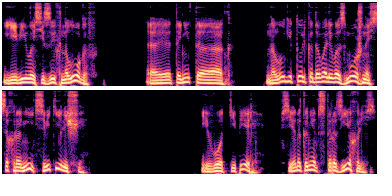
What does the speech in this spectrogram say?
явилось из их налогов. А это не так. Налоги только давали возможность сохранить святилище. И вот теперь все наконец-то разъехались,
